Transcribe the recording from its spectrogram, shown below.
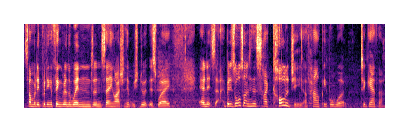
somebody putting a finger in the wind and saying, oh, I think we should do it this way. And it's, but it's also understanding the psychology of how people work together,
